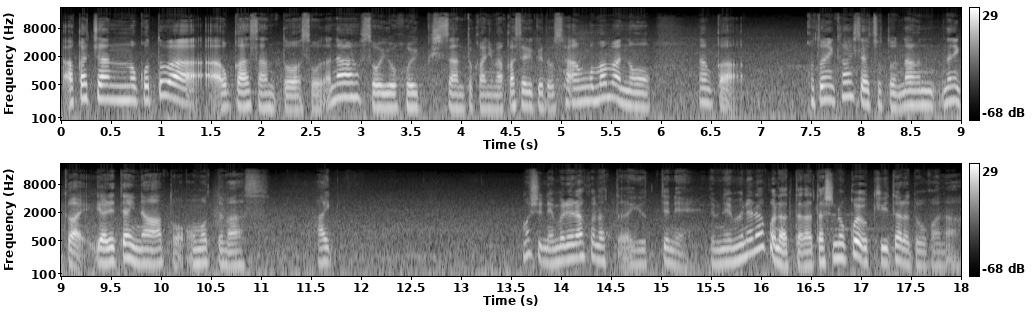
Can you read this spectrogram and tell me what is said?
赤ちゃんのことはお母さんとそうだなそういう保育士さんとかに任せるけど産後ママのなんかことに関してはちょっと何何かやりたいなと思ってます。はい。もし眠れなくなったら言ってね。でも眠れなくなったら私の声を聞いたらどうかな。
